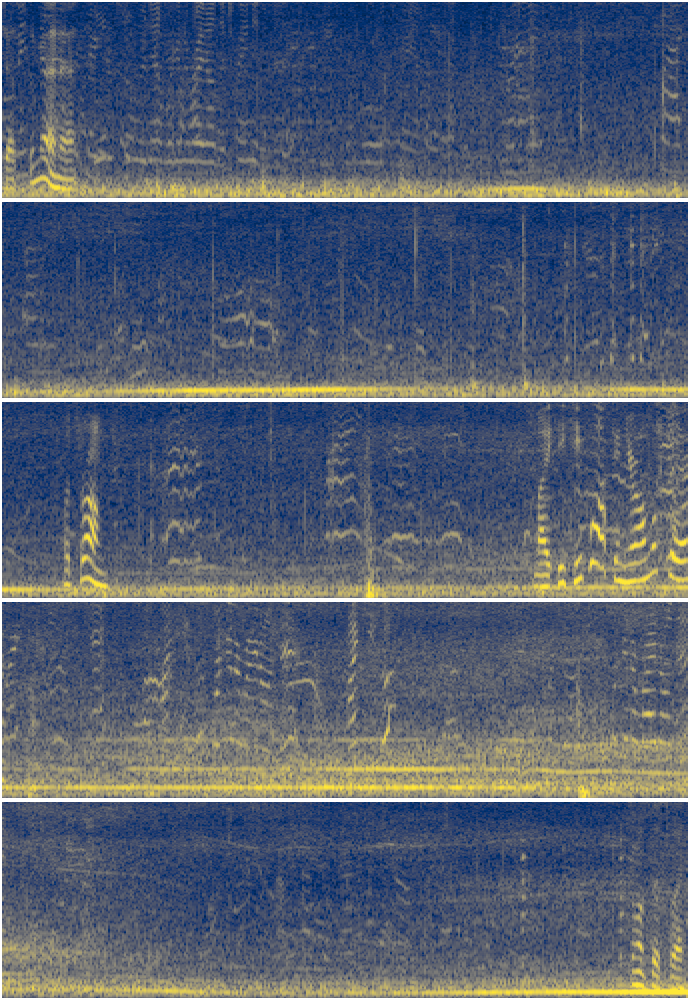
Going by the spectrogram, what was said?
Just a minute. Take the stroller down. We're gonna ride on the train in a minute. The little tram. What's wrong? Mikey, keep walking. You're almost there. Mikey, look, we're gonna ride on this. Mikey, look. We're gonna ride on this. Come up this way.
